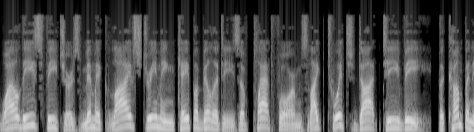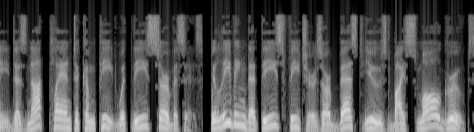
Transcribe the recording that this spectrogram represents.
While these features mimic live streaming capabilities of platforms like Twitch.tv, the company does not plan to compete with these services, believing that these features are best used by small groups.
